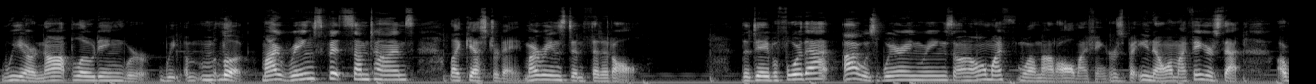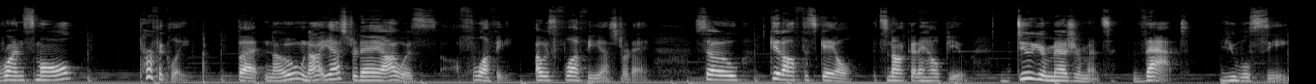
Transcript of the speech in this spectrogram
We are not bloating. We're we um, look. My rings fit sometimes, like yesterday. My rings didn't fit at all. The day before that, I was wearing rings on all my well, not all my fingers, but you know, on my fingers that run small perfectly. But no, not yesterday. I was fluffy. I was fluffy yesterday. So get off the scale. It's not going to help you. Do your measurements. That you will see.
